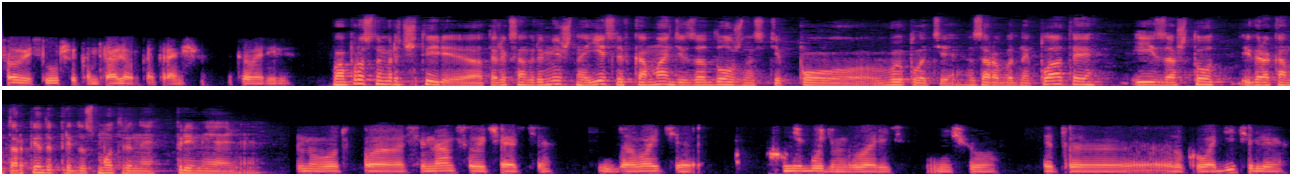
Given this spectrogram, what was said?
совесть лучший контролер, как раньше говорили. Вопрос номер четыре от Александра Мишина. Есть ли в команде задолженности по выплате заработной платы и за что игрокам торпеда предусмотрены премиальные? Ну вот по финансовой части давайте не будем говорить ничего. Это руководители,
